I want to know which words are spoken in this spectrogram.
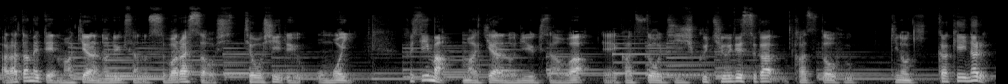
改めて牧原紀之さんの素晴らしさを知ってほしいという思い、そして今、牧原紀之さんは、えー活動自粛中ですが、活動復帰のきっかけになる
